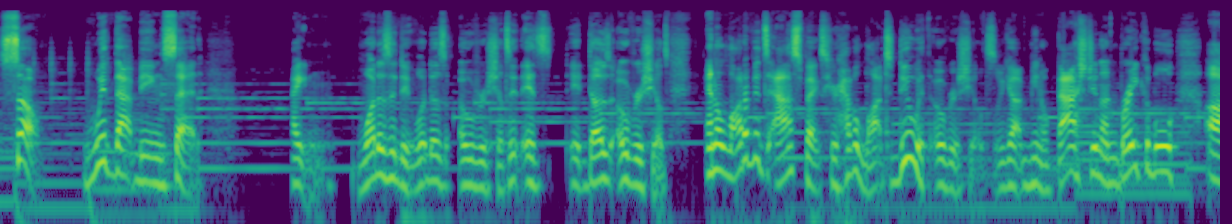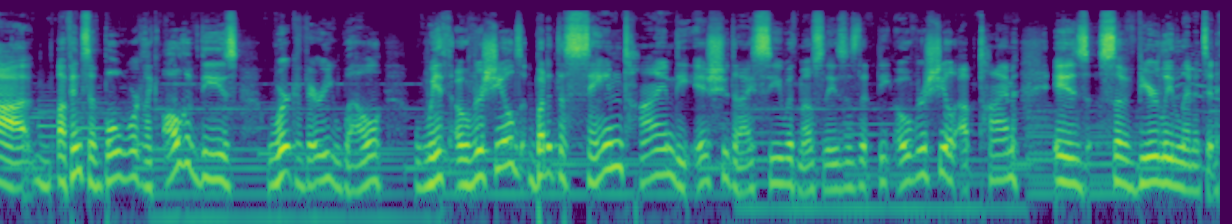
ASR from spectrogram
So, with that being said, Titan, what does it do? What does overshields? It, it's it does overshields, and a lot of its aspects here have a lot to do with overshields. We got you know Bastion, Unbreakable, uh, offensive bulwark, like all of these work very well with overshields, but at the same time, the issue that I see with most of these is that the overshield uptime is severely limited.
